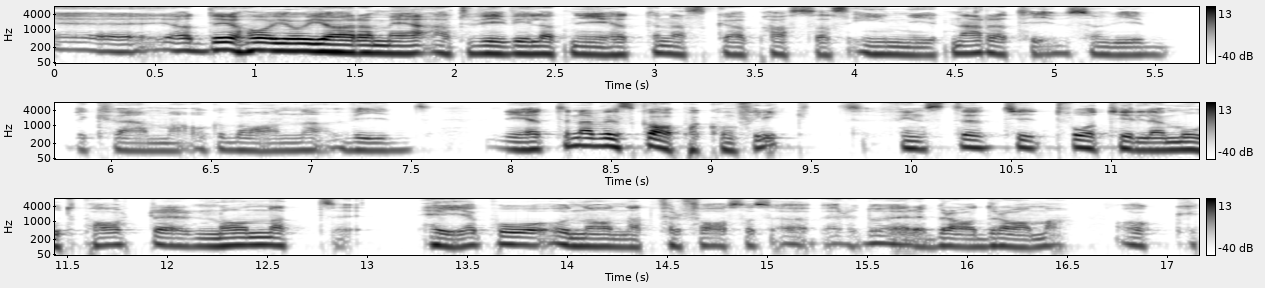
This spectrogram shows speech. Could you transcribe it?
Eh, Ja, det har ju att göra med att vi vill att nyheterna ska passas in i ett narrativ som vi är bekväma och vana vid. Nyheterna vill skapa konflikt. Finns det ty- två tydliga motparter, någon att heja på och någon att förfasas över, då är det bra drama. Och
